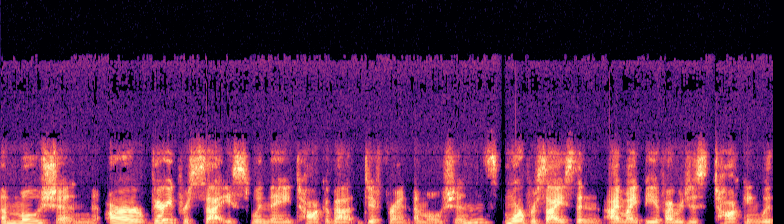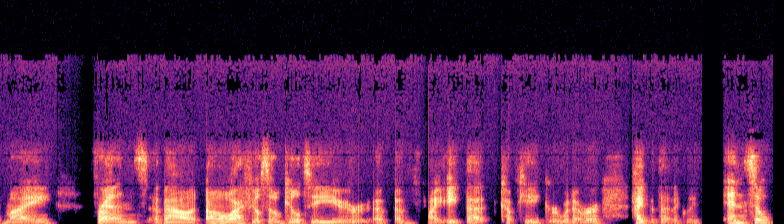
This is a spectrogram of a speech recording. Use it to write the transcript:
emotion are very precise when they talk about different emotions, more precise than I might be if I were just talking with my friends about, oh, I feel so guilty or oh, oh, I ate that cupcake or whatever, hypothetically. And so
